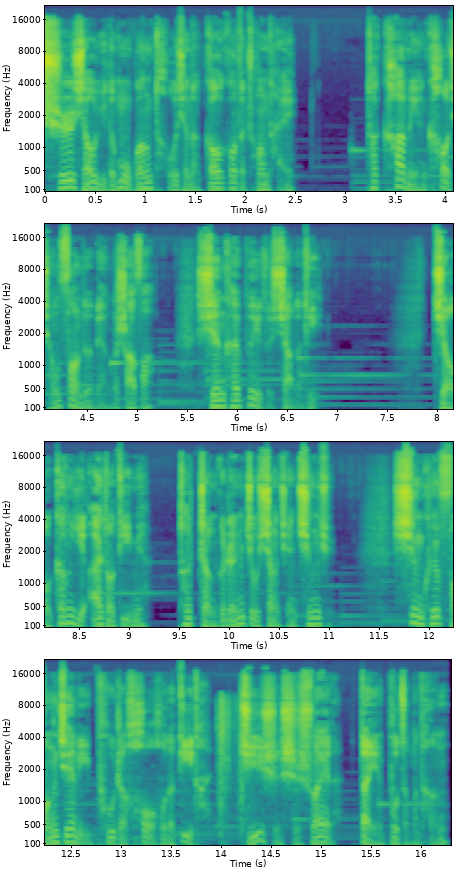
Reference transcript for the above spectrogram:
池小雨的目光投向那高高的窗台，他看了眼靠墙放着的两个沙发，掀开被子下了地，脚刚一挨到地面，他整个人就向前倾去。幸亏房间里铺着厚厚的地毯，即使是摔了，但也不怎么疼。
